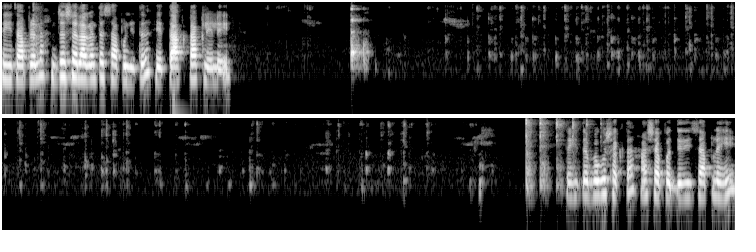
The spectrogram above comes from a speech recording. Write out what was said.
तर इथं आपल्याला जसं लागेल तसं आपण इथं हे ताक टाकलेलं आहे. तर इथं बघू शकता. अशा पद्धतीचं आपलं हे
